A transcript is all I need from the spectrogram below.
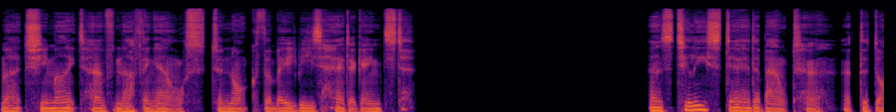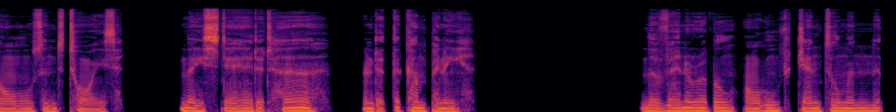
that she might have nothing else to knock the baby's head against. As Tilly stared about her at the dolls and toys, they stared at her and at the company. The venerable old gentlemen at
